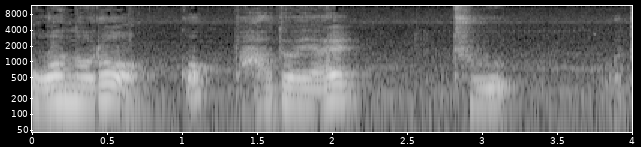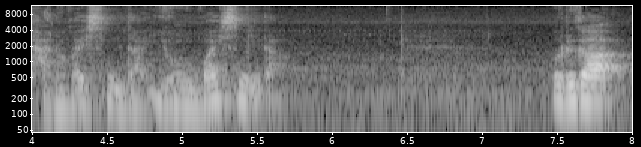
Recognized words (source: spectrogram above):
원어로 꼭 봐둬야 할 두 단어가 있습니다. 용어가 있습니다. 우리가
